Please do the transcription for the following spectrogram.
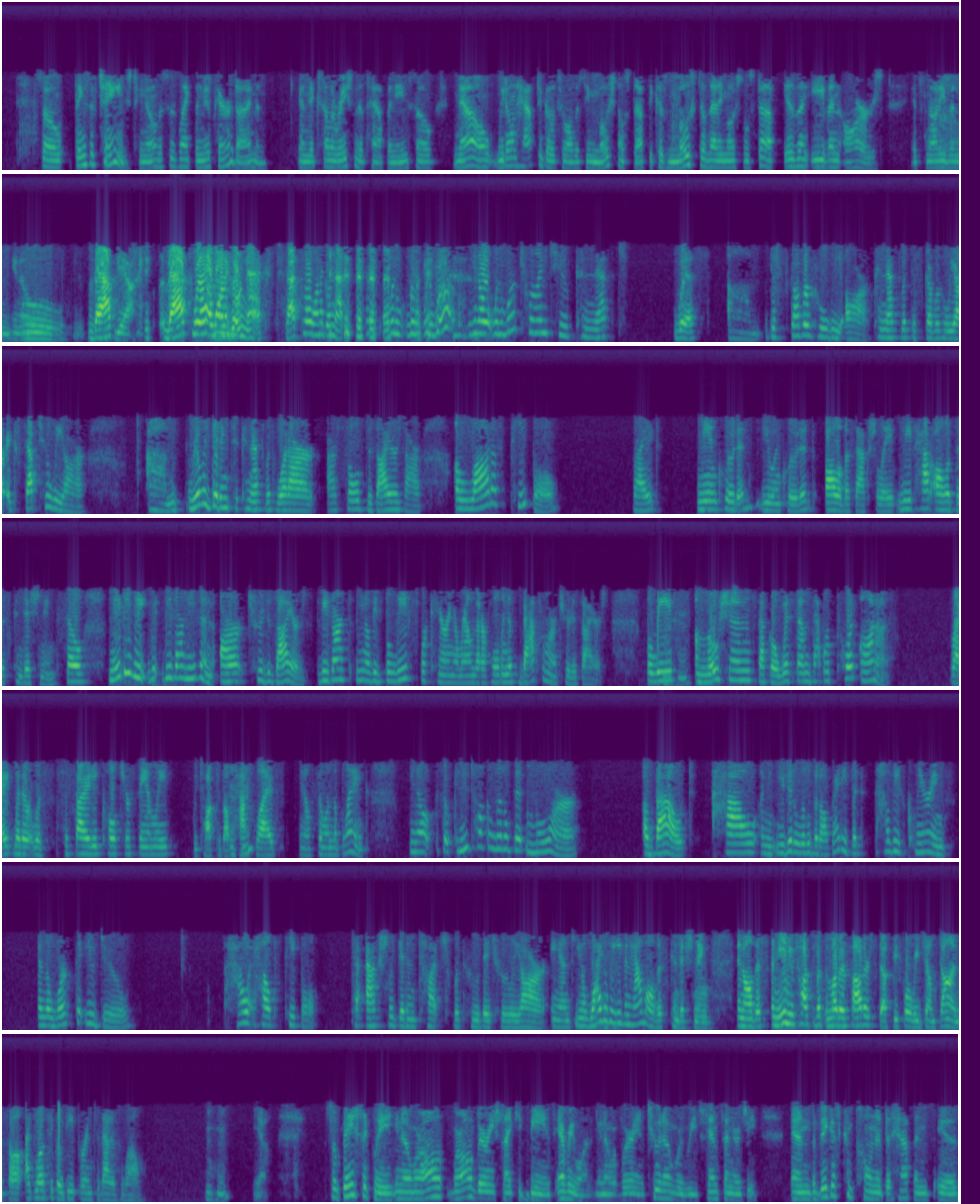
So things have changed. You know, this is like the new paradigm and and the acceleration that's happening. So now we don't have to go through all this emotional stuff because most of that emotional stuff isn't even ours. It's not even, you know. Ooh, that's yeah. that's where I want to go next. That's where I want to go next. when when when we're you know when we're trying to connect with um, discover who we are, connect with discover who we are, accept who we are. Um, really getting to connect with what our our soul's desires are. A lot of people, right, me included, you included, all of us actually, we've had all of this conditioning. So maybe we, we, these aren't even our true desires. These aren't, you know, these beliefs we're carrying around that are holding us back from our true desires. Beliefs, mm-hmm. emotions that go with them that were put on us, right? Whether it was society, culture, family, we talked about mm-hmm. past lives, you know, fill in the blank. You know, so can you talk a little bit more about how, I mean, you did a little bit already, but how these clearings and the work that you do, how it helps people to actually get in touch with who they truly are. And, you know, why do we mm-hmm. even have all this conditioning and all this? I mean, you talked about the mother father stuff before we jumped on, so I'd love to go deeper into that as well. Mhm. Yeah. So basically, you know, we're all we're all very psychic beings, everyone. You know, we're very intuitive, we sense energy. And the biggest component that happens is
